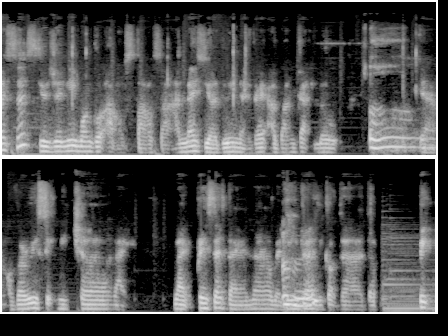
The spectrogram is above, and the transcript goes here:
Dresses usually won't go out of style, ah, unless you are doing like very avant-garde look. oh, yeah, or very signature, like like Princess Diana wedding Mhm. dress. You got the the big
